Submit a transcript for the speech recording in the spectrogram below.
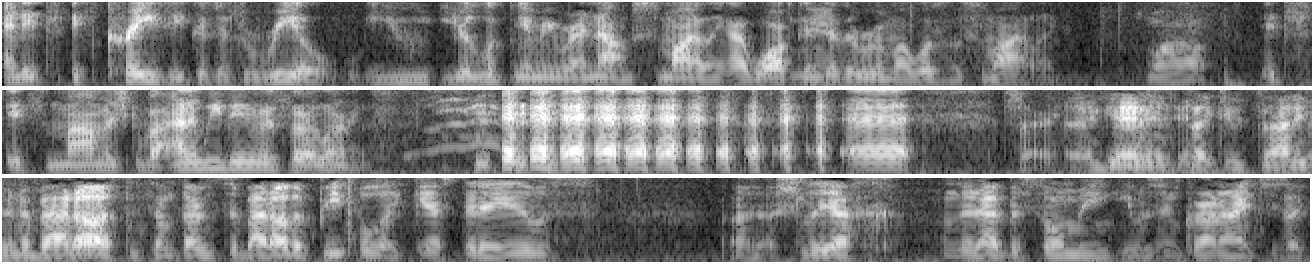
and it's it's crazy because it's real. You you're looking at me right now. I'm smiling. I walked into the room. I wasn't smiling. wow. It's it's mamish kava, and we didn't even start learning. Sorry. Again, it's like it's not even about us, and sometimes it's about other people. Like yesterday, there was a, a shliach from the Rebbe told me he was in Crown Heights. He's like,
